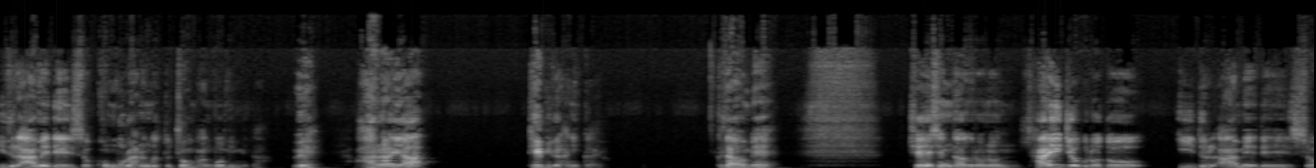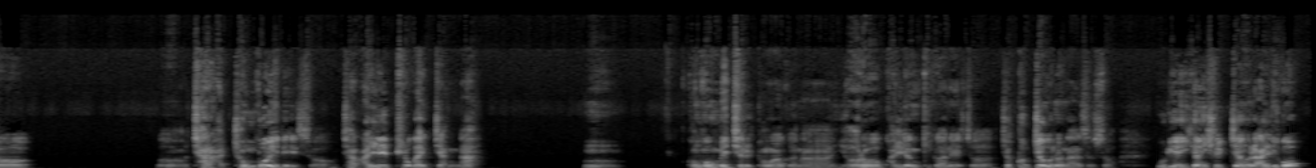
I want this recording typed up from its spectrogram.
이들 암에 대해서 공부를 하는 것도 좋은 방법입니다. 왜? 알아야 대비를 하니까요. 그 다음에 제 생각으로는 사회적으로도 이들 암에 대해서 어, 잘 알- 정보에 대해서 잘 알릴 필요가 있지 않나. 음, 공공 매체를 통하거나 여러 관련 기관에서 적극적으로 나서서 우리의 현 실정을 알리고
